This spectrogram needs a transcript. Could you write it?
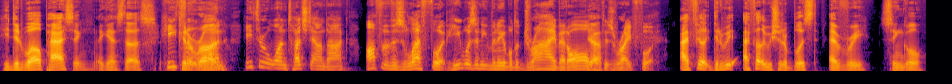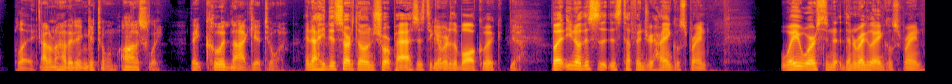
he did well passing against us. He, couldn't threw run. One, he threw one touchdown, Doc, off of his left foot. He wasn't even able to drive at all Yeah. with his right foot. I feel like did we I felt like we should have blitzed every single play. I don't know how they didn't get to him. Honestly, they could not get to him. And now he did start throwing short passes to get Yeah. rid of the ball quick. Yeah. But you know, this is a, this is tough injury, high ankle sprain, way worse than than a regular ankle sprain.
